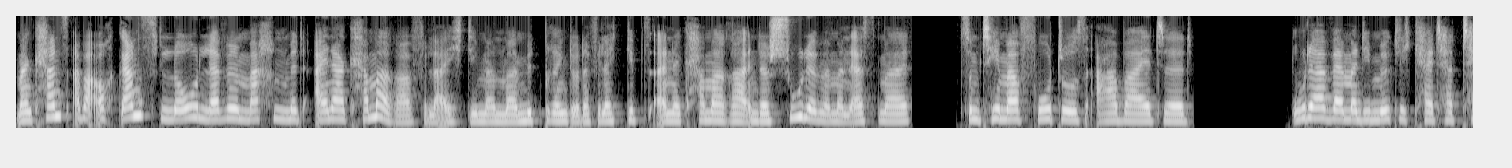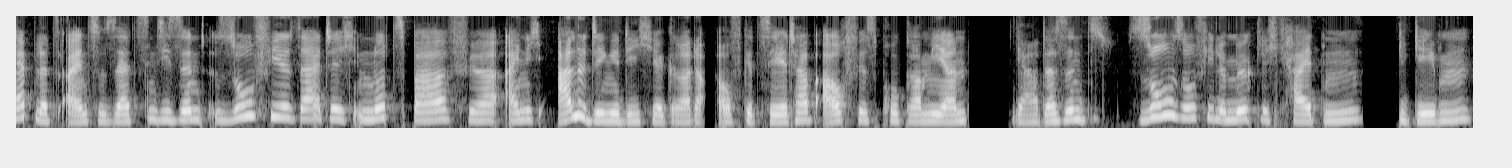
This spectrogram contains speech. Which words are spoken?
Man kann es aber auch ganz low-level machen mit einer Kamera vielleicht, die man mal mitbringt. Oder vielleicht gibt es eine Kamera in der Schule, wenn man erstmal zum Thema Fotos arbeitet. Oder wenn man die Möglichkeit hat, Tablets einzusetzen. Die sind so vielseitig nutzbar für eigentlich alle Dinge, die ich hier gerade aufgezählt habe, auch fürs Programmieren. Ja, da sind so, so viele Möglichkeiten gegeben.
